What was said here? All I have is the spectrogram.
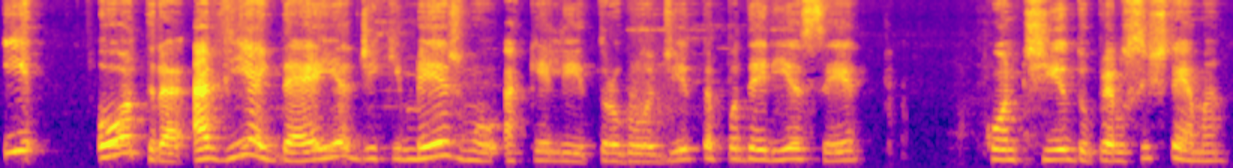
e outra, havia a ideia de que mesmo aquele troglodita poderia ser contido pelo sistema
